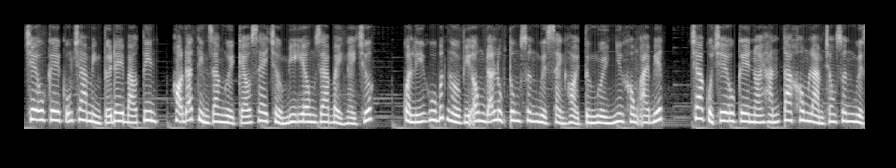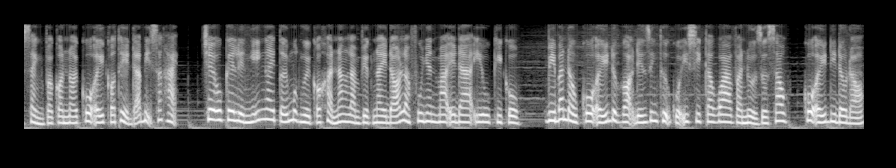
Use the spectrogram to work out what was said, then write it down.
Cheoke cũng cha mình tới đây báo tin, họ đã tìm ra người kéo xe chở Mi Yong ra 7 ngày trước. Quản lý Gu bất ngờ vì ông đã lục tung Xuân Nguyệt Sảnh hỏi từng người nhưng không ai biết. Cha của Cheoke nói hắn ta không làm trong Xuân Nguyệt Sảnh và còn nói cô ấy có thể đã bị sát hại. Cheoke liền nghĩ ngay tới một người có khả năng làm việc này đó là phu nhân Maeda Yukiko. Vì ban đầu cô ấy được gọi đến dinh thự của Ishikawa và nửa giờ sau, cô ấy đi đâu đó.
